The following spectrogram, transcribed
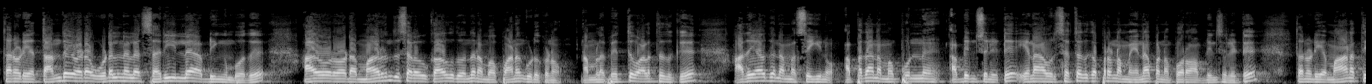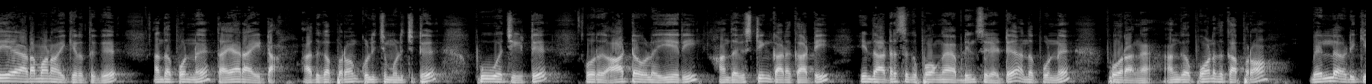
தன்னுடைய தந்தையோட உடல்நிலை சரியில்லை அப்படிங்கும்போது அவரோட மருந்து செலவுக்காவது வந்து நம்ம பணம் கொடுக்கணும். நம்மளை பெற்று வளர்த்ததுக்கு அதையாவது நம்ம செய்யணும். அப்போ தான் நம்ம பொண்ணு அப்படின்னு சொல்லிட்டு ஏன்னா அவர் செத்ததுக்கப்புறம் நம்ம என்ன பண்ண போகிறோம் அப்படின்னு சொல்லிட்டு தன்னுடைய மானத்தையே அடமானம் வைக்கிறதுக்கு அந்த பொண்ணு தயாராகிட்டான் அதுக்கப்புறம் குளித்து முடிச்சுட்டு பூ வச்சுக்கிட்டு ஒரு ஆட்டோவில் ஏறி அந்த விசிட்டிங் கார்டை காட்டி இந்த அட்ரஸுக்கு போங்க அப்படின்னு சொல்லிட்டு அந்த பொண்ணு போகிறாங்க அங்கே போனதுக்கப்புறம் பெல்ல அடிக்க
